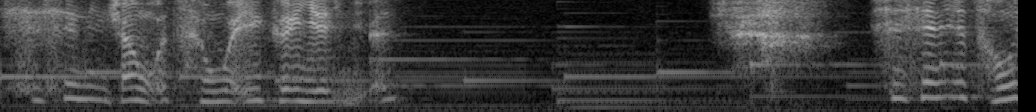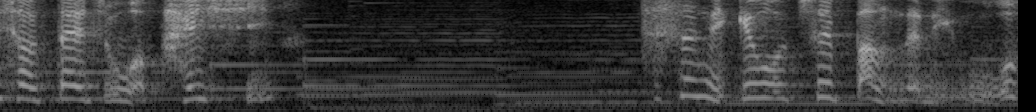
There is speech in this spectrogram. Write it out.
谢谢你让我成为一个演员，谢谢你从小带着我拍戏，这是你给我最棒的礼物。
